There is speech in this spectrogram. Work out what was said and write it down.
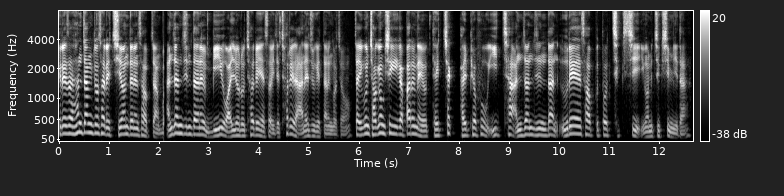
그래서 현장 조사를 지연되는 사업장, 뭐 안전진단을 미완료로 처리해서 이제 처리를 안 해주겠다는 거죠. 자, 이건 적용 시기가 빠르네요. 대책 발표 후 2차 안전진 진단 의뢰 사업부터 즉시 이거는 즉시입니다.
